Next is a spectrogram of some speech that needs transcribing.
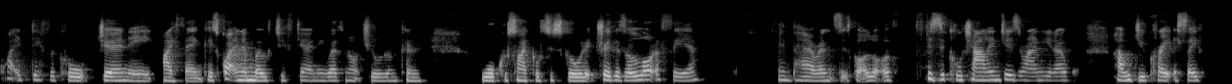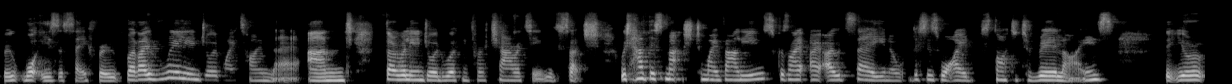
quite a difficult journey, I think. It's quite an emotive journey, whether or not children can walk or cycle to school. It triggers a lot of fear in parents it's got a lot of physical challenges around you know how would you create a safe route? What is a safe route? But i really enjoyed my time there and thoroughly enjoyed working for a charity with such which had this match to my values. Because I, I, I would say you know this is what i started to realize that you're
